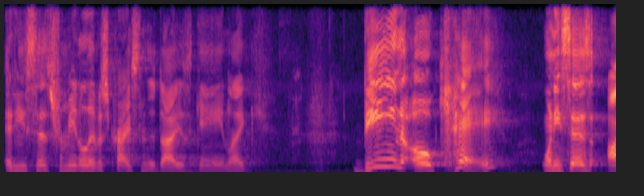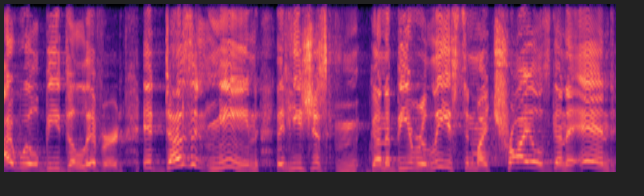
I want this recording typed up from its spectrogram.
And he says, For me to live is Christ and to die is gain. Like, being okay, when he says, I will be delivered, it doesn't mean that he's just gonna be released and my trial's gonna end.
